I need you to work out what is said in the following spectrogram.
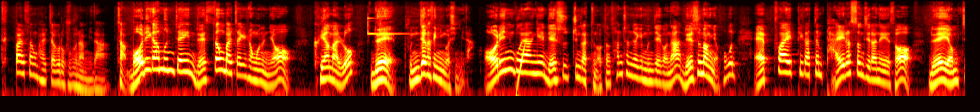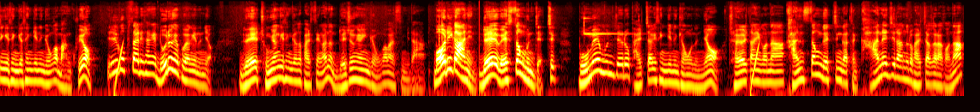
특발성 발작으로 구분합니다. 자, 머리가 문제인 뇌성 발작의 경우는요. 그야말로 뇌에 문제가 생긴 것입니다. 어린 고양이의 뇌수증 같은 어떤 선천적인 문제거나 뇌수막염 혹은 FIP 같은 바이러스성 질환에 의해서 뇌에 염증이 생겨 생기는 경우가 많고요. 7살 이상의 노령의 고양이는요. 뇌 종양이 생겨서 발생하는 뇌종양인 경우가 많습니다. 머리가 아닌 뇌외성 문제, 즉 몸의 문제로 발작이 생기는 경우는요. 저혈당이거나 간성 뇌증 같은 간의 질환으로 발작을 하거나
